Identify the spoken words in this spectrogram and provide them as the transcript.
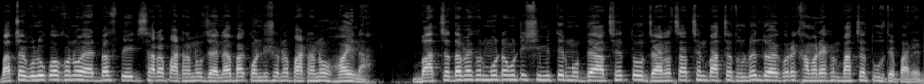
বাচ্চাগুলো কখনো অ্যাডভান্স পেজ ছাড়া পাঠানো যায় না বা কন্ডিশনে পাঠানো হয় না। বাচ্চার দাম এখন মোটামুটি সীমিতের মধ্যে আছে, তো যারা চাচ্ছেন বাচ্চা তুলবেন, দয়া করে খামারে এখন বাচ্চা তুলতে পারেন।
